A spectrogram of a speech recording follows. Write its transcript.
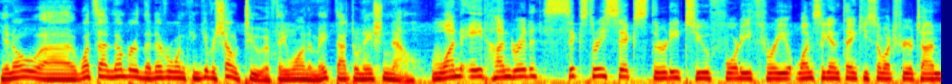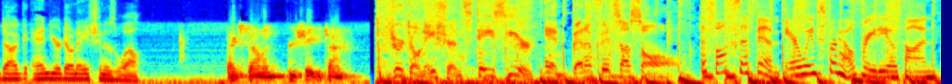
you know, uh, what's that number that everyone can give a shout to if they want to make that donation now? 1 800 636 3243. Once again, thank you so much for your time, Doug, and your donation as well. Thanks, gentlemen. Appreciate your time. Your donation stays here and benefits us all. The Fox FM Airwaves for Health Radiothon.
